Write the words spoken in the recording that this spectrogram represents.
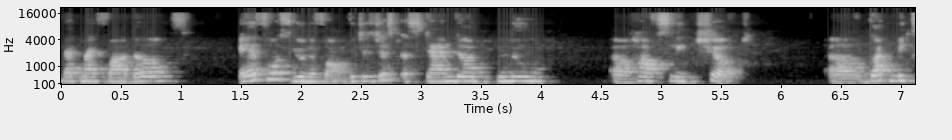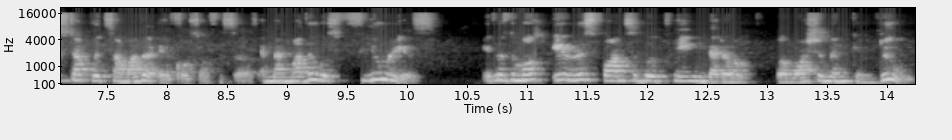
that my father's Air Force uniform, which is just a standard blue uh, half sleeved shirt, uh, got mixed up with some other Air Force officers. And my mother was furious. It was the most irresponsible thing that a, a washerman can do.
